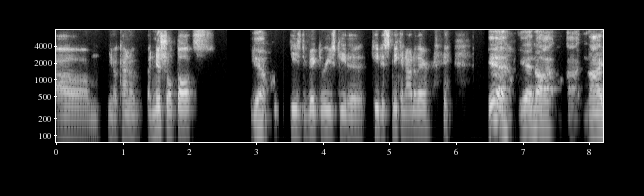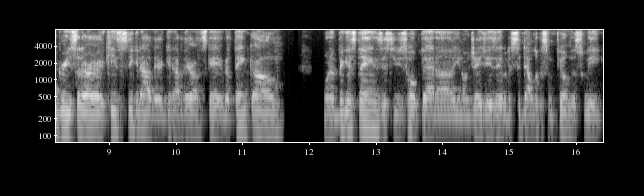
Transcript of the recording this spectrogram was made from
Um, you know, kind of initial thoughts. Yeah. Know, keys to victories, key to key to sneaking out of there. yeah, yeah, no, I, I, I agree. So there are keys to sneaking out of there, get out of there unscathed. I think um, one of the biggest things is you just hope that uh, you know JJ is able to sit down, look at some film this week,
